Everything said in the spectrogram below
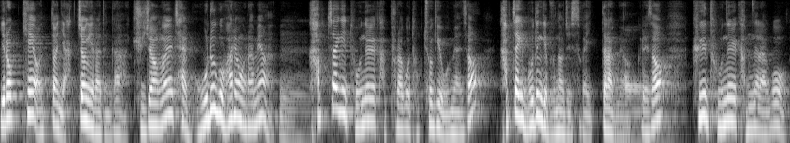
이렇게 어떤 약정이라든가 규정을 잘 모르고 활용을 하면 음. 갑자기 돈을 갚으라고 독촉이 오면서 갑자기 모든 게 무너질 수가 있더라고요. 어. 그래서 그 돈을 갚느라고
